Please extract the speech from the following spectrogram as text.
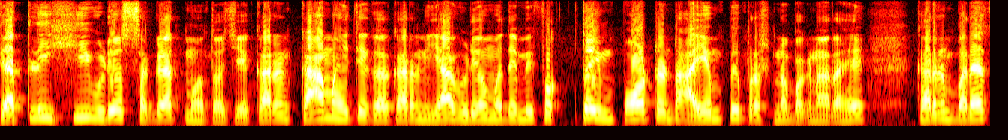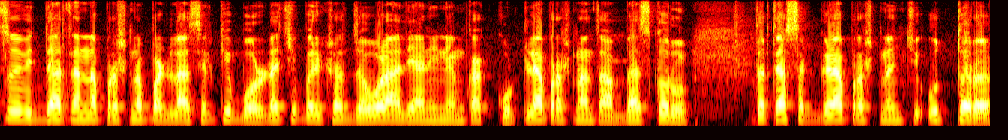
त्यातली ही व्हिडिओ सगळ्यात महत्त्वाची आहे. कारण का माहिती आहे का? कारण या व्हिडिओमध्ये मी फक्त इम्पॉर्टंट आय एम पी प्रश्न बघणार आहे. कारण बऱ्याच विद्यार्थ्यांना प्रश्न पडला असेल की बोर्डाची परीक्षा जवळ आली आणि नेमका कुठल्या प्रश्नांचा अभ्यास करू? तर त्या सगळ्या प्रश्नांची उत्तरं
